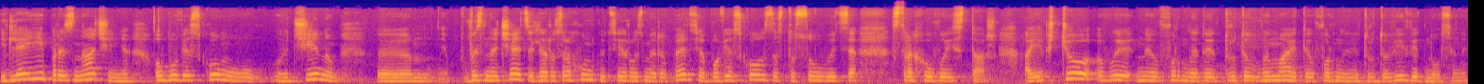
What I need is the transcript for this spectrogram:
І для її призначення обов'язковим чином е, визначається для розрахунку цієї розміру пенсії, обов'язково застосовується страховий стаж. А якщо ви не оформлені ви маєте оформлені трудові відносини,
